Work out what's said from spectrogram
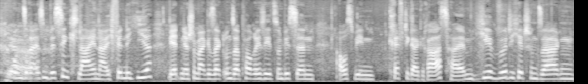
Unserer ist ein bisschen kleiner. Ich finde hier, wir hatten ja schon mal gesagt, unser Porree sieht so ein bisschen aus wie ein kräftiger Grashalm. Hier würde ich jetzt schon sagen,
